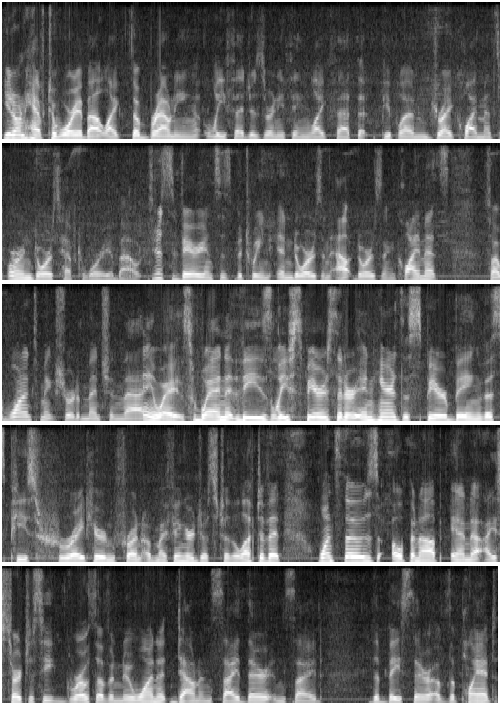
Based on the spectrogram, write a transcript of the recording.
You don't have to worry about like the browning leaf edges or anything like that that people in dry climates or indoors have to worry about. Just variances between indoors and outdoors and climates. So I wanted to make sure to mention that. Anyways, when these leaf spears that are in here, the spear being this piece right here in front of my finger, just to the left of it, once those open up and I start to see growth of a new one down inside there, inside the base there of the plant,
